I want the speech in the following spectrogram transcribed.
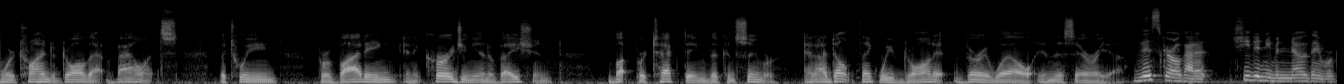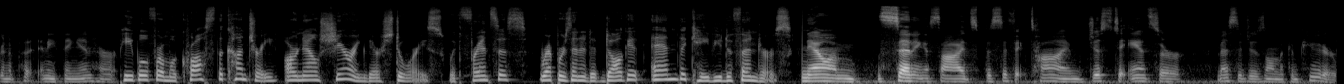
We're trying to draw that balance between providing and encouraging innovation, but protecting the consumer. And I don't think we've drawn it very well in this area. This girl got a she didn't even know they were going to put anything in her. People from across the country are now sharing their stories with Frances, Representative Doggett, and the KVUE Defenders. Now I'm setting aside specific time just to answer messages on the computer.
